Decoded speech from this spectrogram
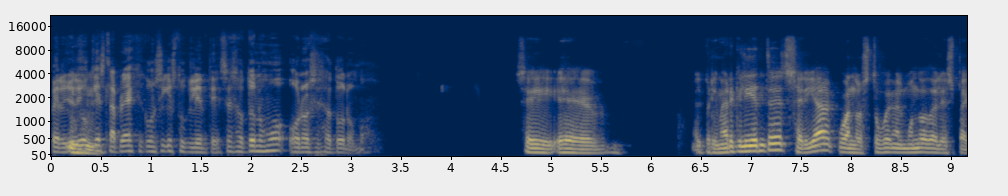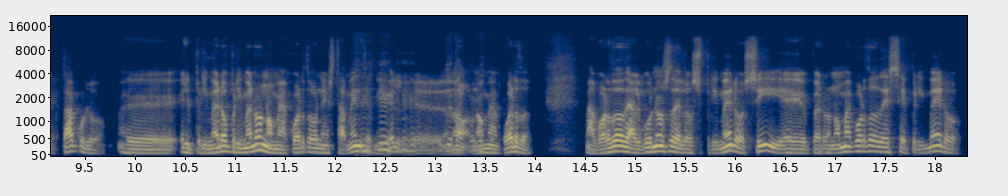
Pero yo digo que es la primera vez que consigues tu cliente, ¿es autónomo o no es autónomo? Sí, eh, el primer cliente sería cuando estuve en el mundo del espectáculo. Eh, el primero, primero no me acuerdo honestamente, Miguel. Eh, no, no, me acuerdo. Me acuerdo de algunos de los primeros, sí, pero no me acuerdo de ese primero.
